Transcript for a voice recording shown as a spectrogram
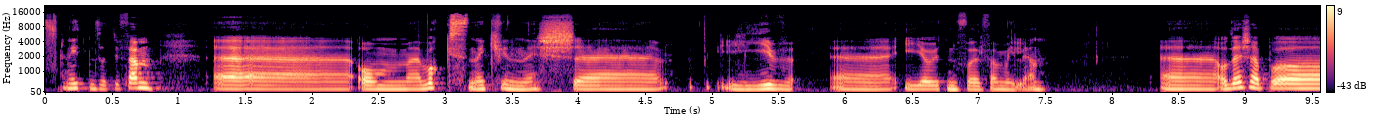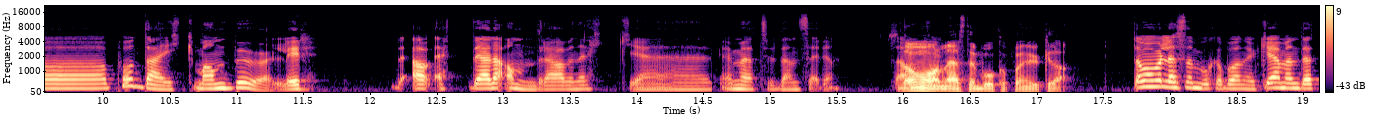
1975 eh, om voksne kvinners eh, liv eh, i og utenfor familien. Eh, og det skjer på, på Deichman Bøhler. Det, det er det andre av en rekke møter i den serien. Så da må man lese den boka på en uke, da. Da må man lese den boka på en uke, men det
